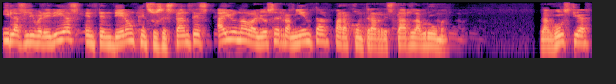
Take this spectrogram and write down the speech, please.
Y las librerías entendieron que en sus estantes hay una valiosa herramienta para contrarrestar la bruma. La angustia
